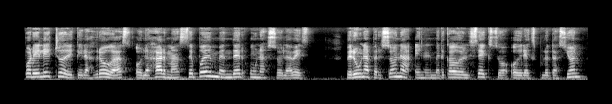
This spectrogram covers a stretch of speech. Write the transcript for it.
por el hecho de que las drogas o las armas se pueden vender una sola vez, pero una persona en el mercado del sexo o de la explotación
